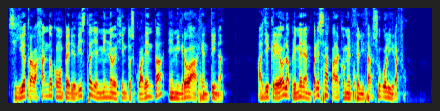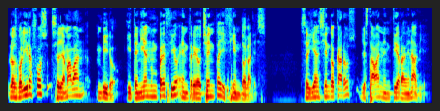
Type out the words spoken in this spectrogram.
Siguió trabajando como periodista y en 1940 emigró a Argentina. Allí creó la primera empresa para comercializar su bolígrafo. Los bolígrafos se llamaban Viro y tenían un precio entre 80 y 100 dólares. Seguían siendo caros y estaban en tierra de nadie.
